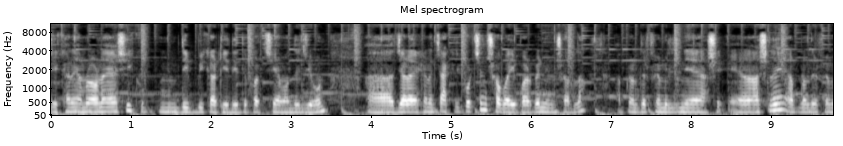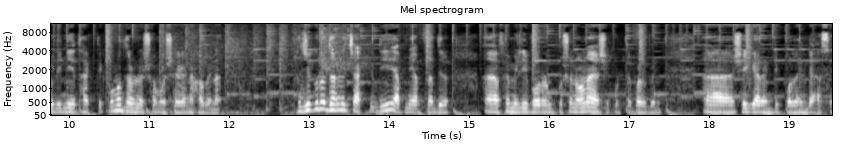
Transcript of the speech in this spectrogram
যেখানে আমরা অনায়াসেই খুব দিব্যি কাটিয়ে দিতে পারছি আমাদের জীবন। যারা এখানে চাকরি করছেন, সবাই পারবেন ইনশাল্লাহ আপনাদের ফ্যামিলি নিয়ে আসে আসলে আপনাদের ফ্যামিলি নিয়ে থাকতে কোনো ধরনের সমস্যা এখানে হবে না। যে কোনো ধরনের চাকরি দিয়ে আপনি আপনাদের ফ্যামিলি ভরণ পোষণ অনায়াসে করতে পারবেন। সেই গ্যারান্টি পোল্যান্ডে আছে।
